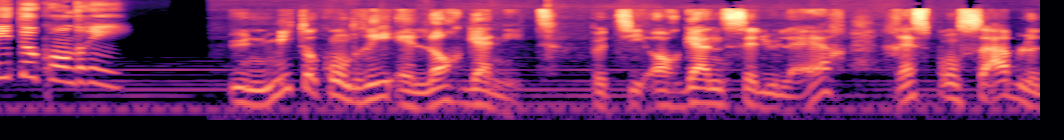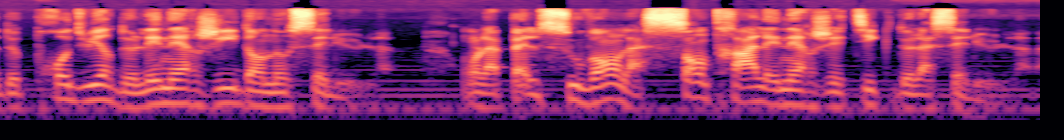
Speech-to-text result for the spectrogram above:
Mitochondrie Une mitochondrie est l'organite, petit organe cellulaire responsable de produire de l'énergie dans nos cellules. On l'appelle souvent la centrale énergétique de la cellule.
